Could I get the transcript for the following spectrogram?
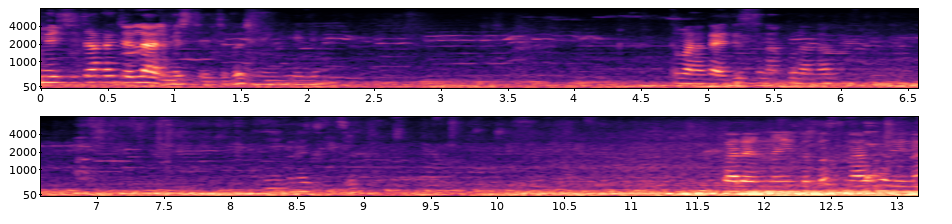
मिरची टाकायची लाल मिरची भरणी तुम्हाला काय दिसतं ना कुणाला? भाजीचं. कारण नाही तर बसणार झाले ना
